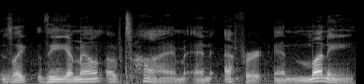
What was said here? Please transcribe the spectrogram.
It's like the amount of time and effort and money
